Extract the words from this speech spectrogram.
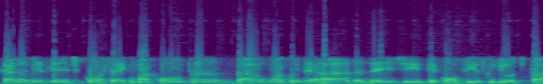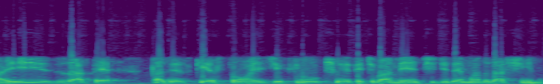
cada vez que a gente consegue uma compra, dá alguma coisa errada, desde ter confisco de outros países até, às vezes, questões de fluxo efetivamente de demanda da China.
